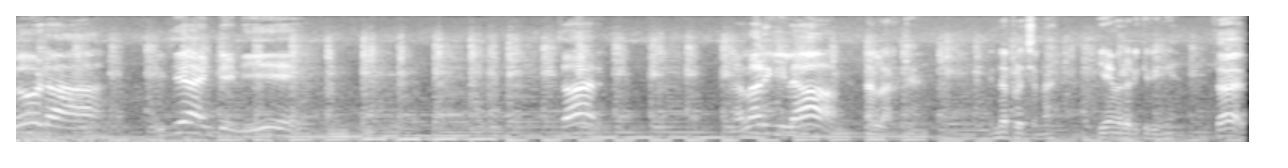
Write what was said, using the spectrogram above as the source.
இதோடா விஜய் ஆண்டனி சார் நல்லா இருக்கீங்களா நல்லா இருக்கேன் என்ன பிரச்சனை? ஏன் வேலை அடிக்கிறீங்க? சார்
